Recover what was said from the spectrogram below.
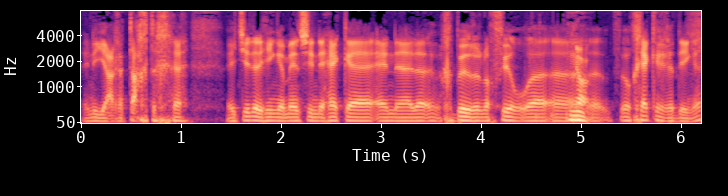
in de jaren tachtig, weet je, er hingen mensen in de hekken en uh, er gebeurden nog veel, uh, veel gekkere dingen.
